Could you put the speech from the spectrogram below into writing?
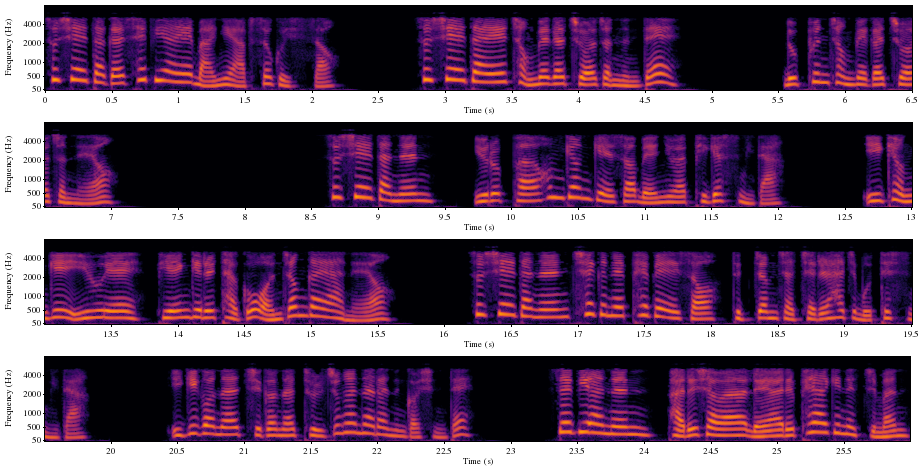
소시에다가 세비야에 많이 앞서고 있어. 소시에다의 정배가 주어졌는데 높은 정배가 주어졌네요. 소시에다는 유로파 홈 경기에서 메뉴와 비겼습니다. 이 경기 이후에 비행기를 타고 원정 가야 하네요. 소시에다는 최근의 패배에서 득점 자체를 하지 못했습니다. 이기거나 지거나 둘 중 하나라는 것인데 세비야는 바르샤와 레알을 패하긴 했지만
